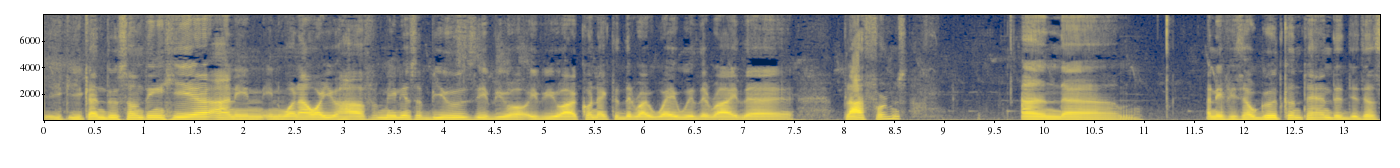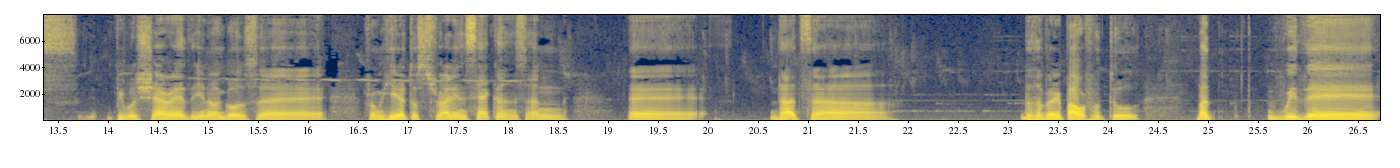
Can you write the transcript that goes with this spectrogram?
You, you can do something here, and in, in one hour you have millions of views if you are, if you are connected the right way with the right uh, platforms, and um, and if it's a good content, you just people share it. You know, it goes uh, from here to Australia in seconds, and uh, that's a that's a very powerful tool. But with the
